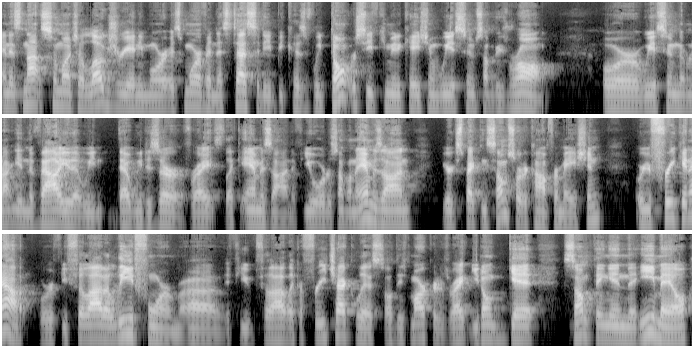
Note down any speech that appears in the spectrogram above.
And it's not so much a luxury anymore, it's more of a necessity because if we don't receive communication, we assume something's wrong or we assume that we're not getting the value that we that we deserve, right? It's like Amazon. If you order something on Amazon, you're expecting some sort of confirmation or you're freaking out. Or if you fill out a lead form, uh, if you fill out like a free checklist, all these marketers, right? You don't get something in the email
